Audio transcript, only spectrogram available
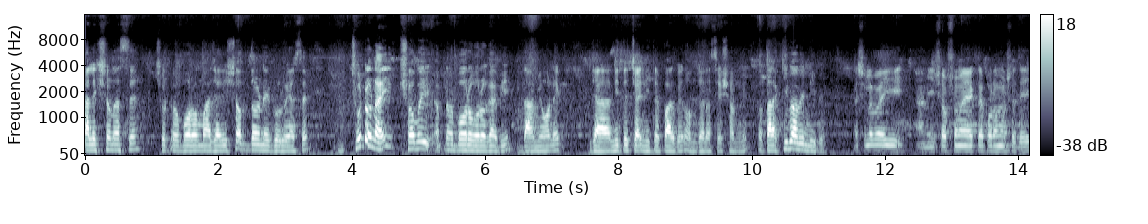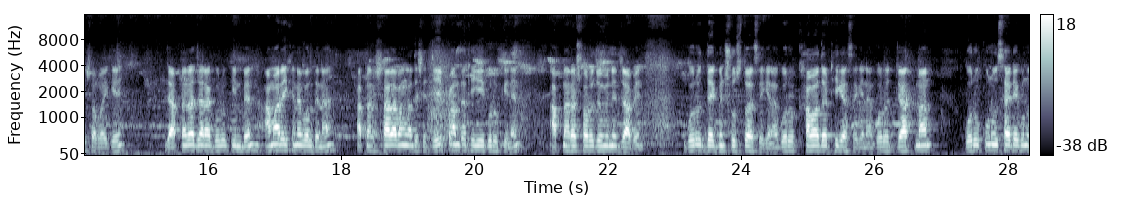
কালেকশন আছে ছোট বড় মাঝারি সব ধরনের গরু আছে। ছোট নাই, সবই আপনার বড় বড় গাবি দামি অনেক, যা নিতে চাই, নিতে পারবে রমজান আছে সামনে। তো তারা কীভাবে নিবে? আসলে ভাই, আমি সব সময় একটা পরামর্শ দেই সবাইকে যে আপনারা যারা গরু কিনবেন, আমার এখানে বলতে না, আপনারা সারা বাংলাদেশে যে প্রান্ত থেকে গরু কিনেন, আপনারা সরজমিনে যাবেন। গরুর দেখবেন সুস্থ আছে কিনা, গরুর খাওয়া দাওয়া ঠিক আছে কিনা, গরুর জাতমান, গরু কোনো সাইডে কোনো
